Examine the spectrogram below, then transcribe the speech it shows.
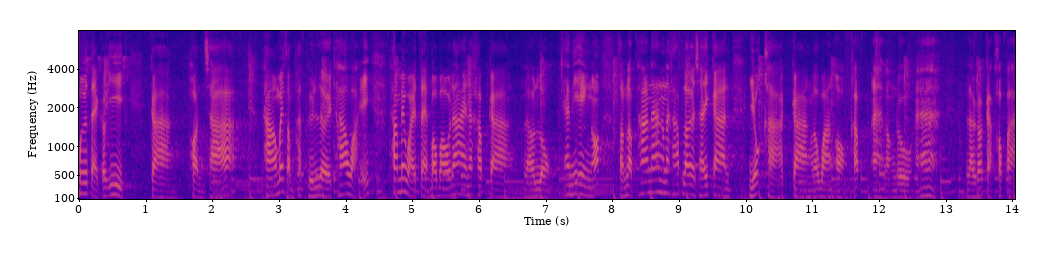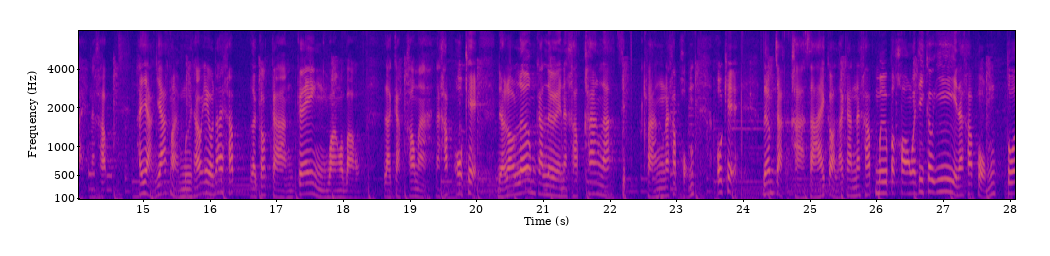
มือแตะเก้าอี้ กาง ผ่อนช้า เท้าไม่สัมผัสพื้นเลย ถ้าไหว ถ้าไม่ไหวแตะเบาๆได้นะครับกางแล้วลง แค่นี้เองเนาะสำหรับท่านั่งนะครับ เราจะใช้การยกขากางแล้ววางออกครับอ่าลองดูอ่าแล้วก็กลับเข้าไปนะครับ ถ้าอยากยากหน่อยมือเท้าเอวได้ครับ แล้วก็กางเกร็งวางเบาๆ แล้วกลับเข้ามานะครับโอเค เดี๋ยวเราเริ่มกันเลยนะครับข้างละ 10 ครั้งนะครับผมโอเค เริ่มจากขาซ้ายก่อนละกันนะครับ มือประคองไว้ที่เก้าอี้นะครับผมตัว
